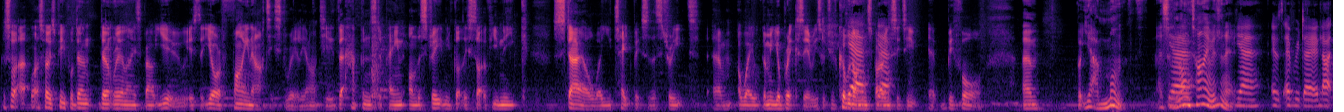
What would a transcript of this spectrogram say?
Because what, I- what I suppose people don't don't realise about you is that you're a fine artist, really, aren't you? That happens to paint on the street, and you've got this sort of unique style where you take bits of the street um, away. I mean, your brick series, which we've covered on Inspiring yeah. City uh, before, um, but yeah, a month. That's a long time, isn't it? Yeah, it was every day, and like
